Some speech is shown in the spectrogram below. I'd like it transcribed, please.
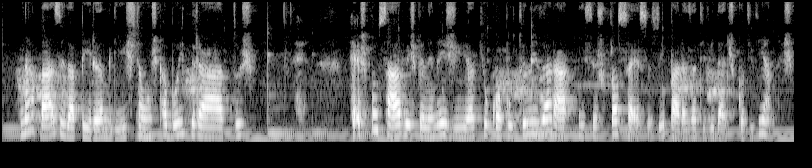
Na base da pirâmide estão os carboidratos, responsáveis pela energia que o corpo utilizará em seus processos e para as atividades cotidianas.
